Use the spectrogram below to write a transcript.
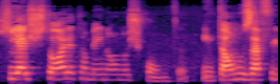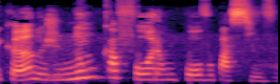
que a história também não nos conta. Então, os africanos nunca foram um povo passivo.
